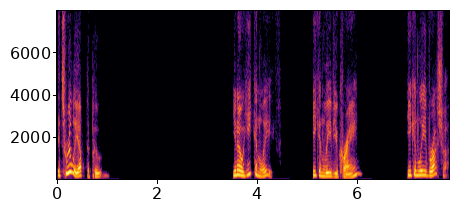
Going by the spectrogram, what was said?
it's really up to putin you know, he can leave. He can leave Ukraine. He can leave Russia.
